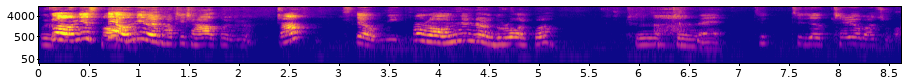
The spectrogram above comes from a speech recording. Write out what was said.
그 언니 스테 아. 언니들 같이 자 그러면. 어? 스테 언니. 어, 나 언니들이랑 놀러 갈 거야. 좋 좋네. 진짜 데려봐 주고.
